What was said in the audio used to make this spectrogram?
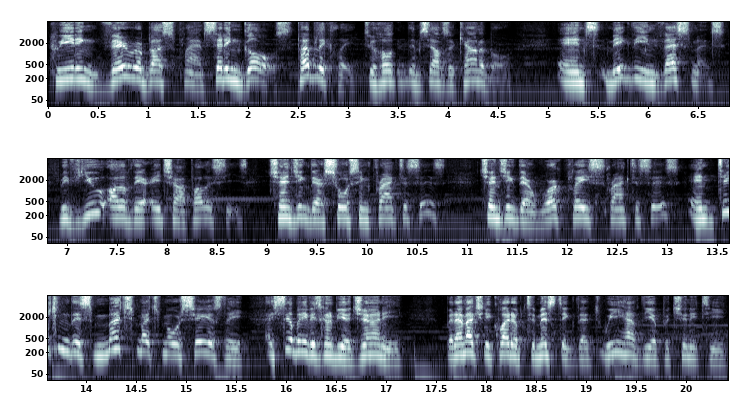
creating very robust plans, setting goals publicly to hold themselves accountable and make the investments, review all of their HR policies, changing their sourcing practices, changing their workplace practices, and taking this much, much more seriously. I still believe it's going to be a journey, but I'm actually quite optimistic that we have the opportunity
